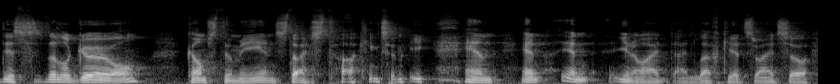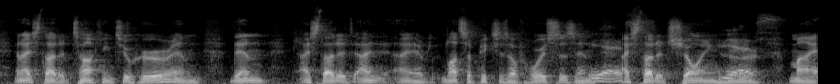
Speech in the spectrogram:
this little girl comes to me and starts talking to me and and and you know I, I love kids right so and I started talking to her and then I started I, I have lots of pictures of horses and Yes. I started showing her Yes. my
